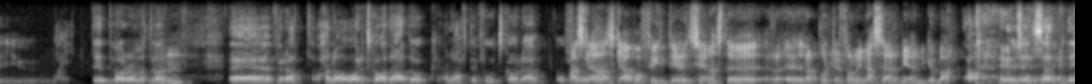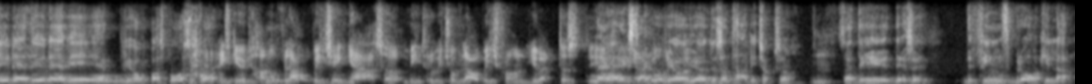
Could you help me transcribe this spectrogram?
United var det de mötte va? Mm. Eh, för att han har varit skadad och han har haft en fotskada. Och Han ska, han ska vara fit enligt senaste ra- rapporter från mina Serbien-gubbar. Ja, precis. Så det är ju det, det, är det vi, vi hoppas på såklart. Herregud, han och Vlahovic är inga... Alltså Mitrovic och Vlahovic från Juventus. Nej, exakt. Och vi har, vi har Dusan Tadic också. Mm. Så att det, är, det, så det finns bra killar.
